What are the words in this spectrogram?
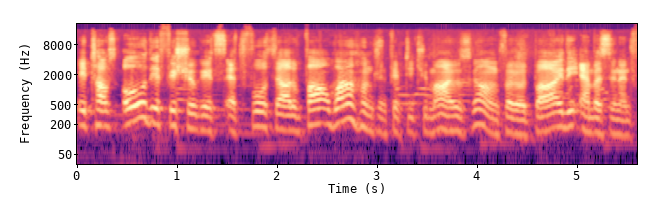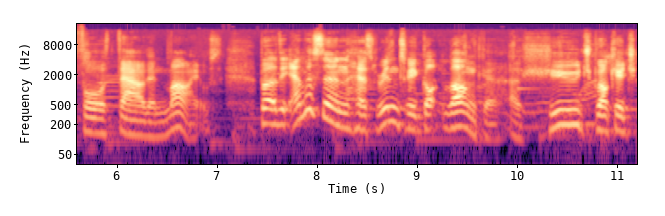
It tops all the official lists at 4,152 miles long, followed by the Amazon at 4,000 miles. But the Amazon has recently got longer. A huge blockage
